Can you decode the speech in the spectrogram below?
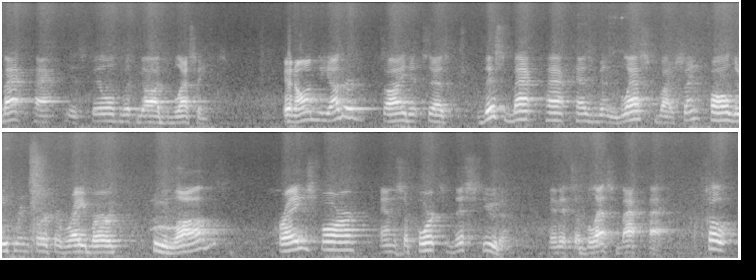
backpack is filled with God's blessings. And on the other side it says, this backpack has been blessed by St. Paul Lutheran Church of Rehburg, who loves, prays for, and supports this student. And it's a blessed backpack. So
